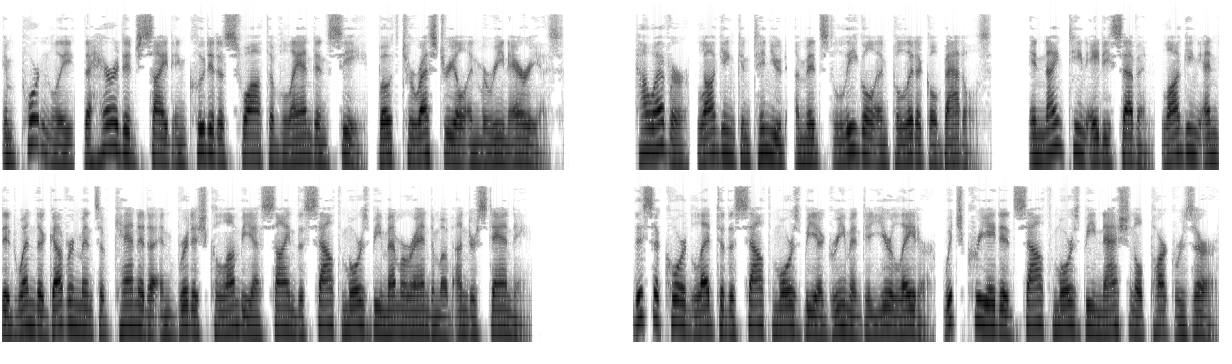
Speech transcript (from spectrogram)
Importantly, the heritage site included a swath of land and sea, both terrestrial and marine areas. However, logging continued, amidst legal and political battles. In 1987, logging ended when the governments of Canada and British Columbia signed the South Moresby Memorandum of Understanding. This accord led to the South Moresby Agreement a year later, which created South Moresby National Park Reserve.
